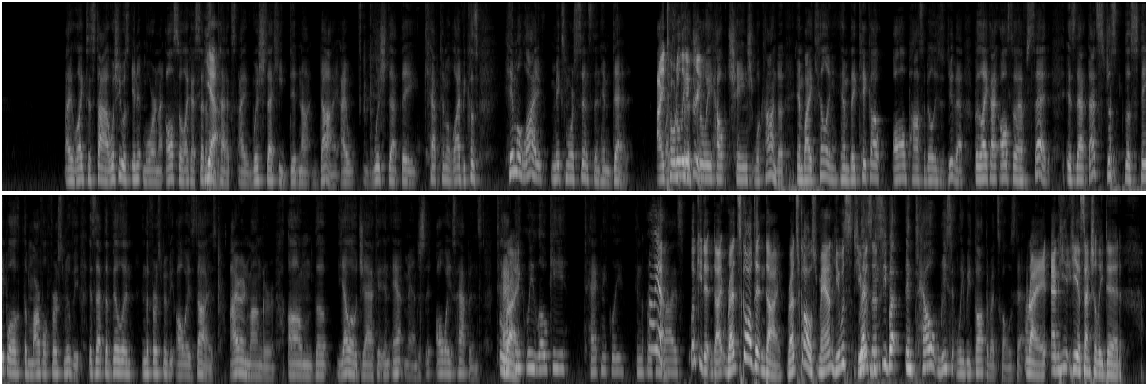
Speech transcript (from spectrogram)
I liked his style. I wish he was in it more. And I also, like I said in Yeah. the text, I wish that he did not die. I wish that they kept him alive because him alive makes more sense than him dead. I Like, totally he agree. Truly helped change Wakanda, and by killing him, they take out all possibilities to do that. But like I also have said, is that that's just the staple of the Marvel first movie. Is that the villain in the first movie always dies? Ironmonger, um, the Yellow Jacket, and Ant Man. Just it always happens. Right. Technically, Loki. Technically, in the first Oh, yeah. one dies. Loki didn't die. Red Skull didn't die. Red Skull, man, he was he Red- was in see, but until recently, we thought the Red Skull was dead. Right, and he he essentially did.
